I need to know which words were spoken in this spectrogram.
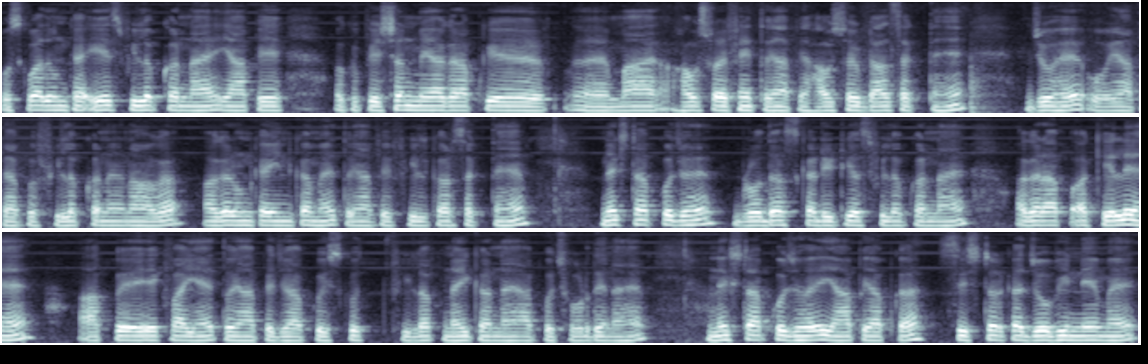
उसके बाद उनका एज फिलअप करना है। यहाँ पे ऑक्यूपेशन में अगर आपके माँ हाउस वाइफ हैं तो यहाँ पे हाउस वाइफ डाल सकते हैं। जो है वो यहाँ पे आपको फिलअप करना होगा। अगर उनका इनकम है तो यहाँ पे फिल कर सकते हैं। नेक्स्ट आपको जो है ब्रोदर्स का डिटेल्स फिलअप करना है। अगर आप अकेले हैं, आप एक भाई हैं तो यहाँ पे जो आपको इसको फिलअप नहीं करना है। आपको छोड़ देना है। नेक्स्ट आपको जो है यहाँ पे आपका सिस्टर का जो भी नेम है,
